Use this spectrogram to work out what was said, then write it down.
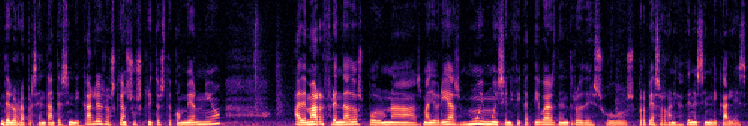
de los representantes sindicales los que han suscrito este convenio, además refrendados por unas mayorías muy, muy significativas dentro de sus propias organizaciones sindicales.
